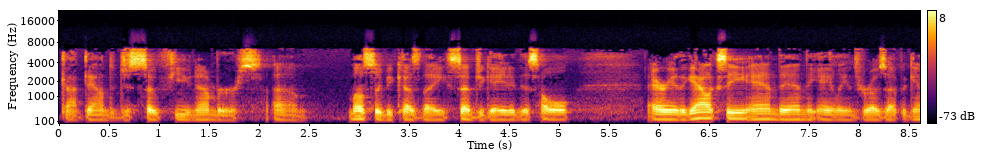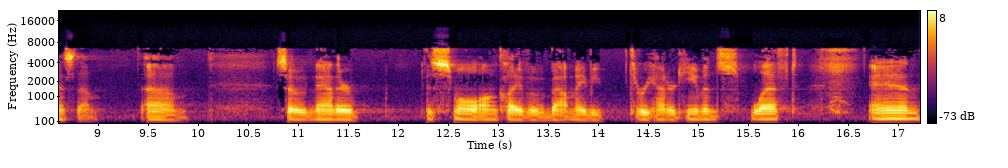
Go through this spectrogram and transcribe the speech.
got down to just so few numbers, um, mostly because they subjugated this whole area of the galaxy, and then the aliens rose up against them. Um, so now they're this small enclave of about maybe 300 humans left, and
